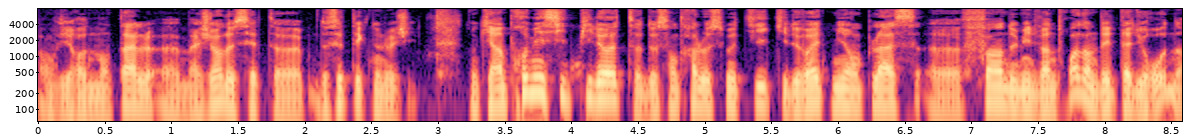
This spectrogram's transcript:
environnemental majeur de cette, de cette technologie. Donc il y a un premier site pilote de centrale osmotique qui devrait être mis en place fin 2023 dans le delta du Rhône.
